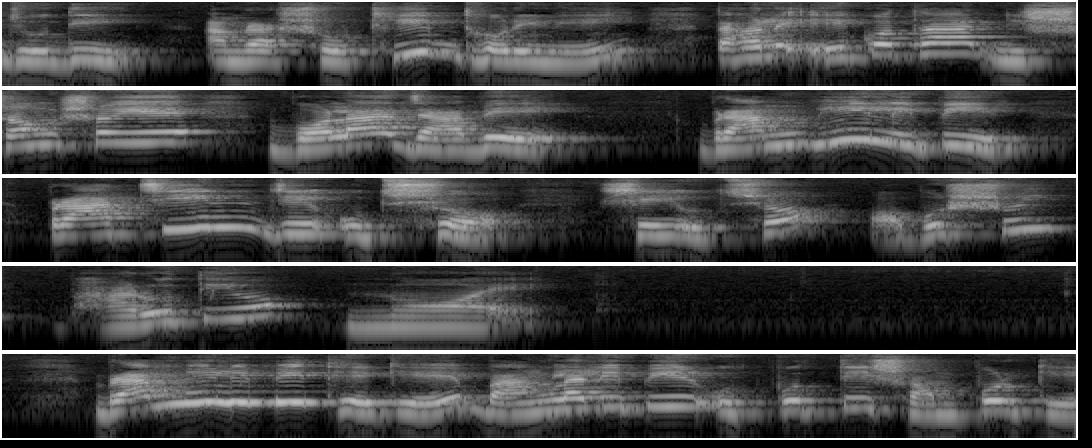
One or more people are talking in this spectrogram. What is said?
যদি আমরা সঠিক ধরে নিই, তাহলে এ কথা নিঃসংশয়ে বলা যাবে, ব্রাহ্মী লিপির প্রাচীন যে উৎস, সেই উৎস অবশ্যই ভারতীয় নয়। ব্রাহ্মী লিপি থেকে বাংলা লিপির উৎপত্তি সম্পর্কে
